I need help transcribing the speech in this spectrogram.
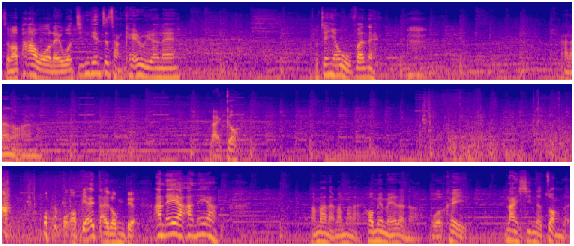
怎么怕我嘞？我今天这场 carry 了呢，我今天有五分呢。安安哦，安安哦，来 go！啊！我 我别带弄掉，按 A 啊，按 A 啊！慢慢来，慢慢来，后面没人了，我可以耐心的撞人了，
